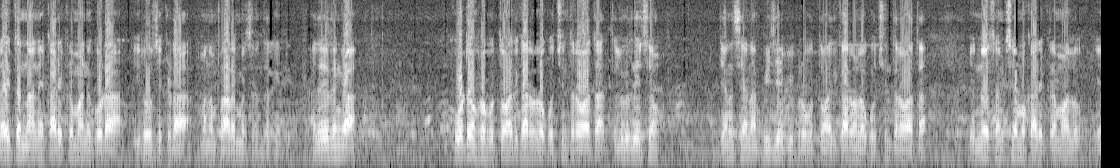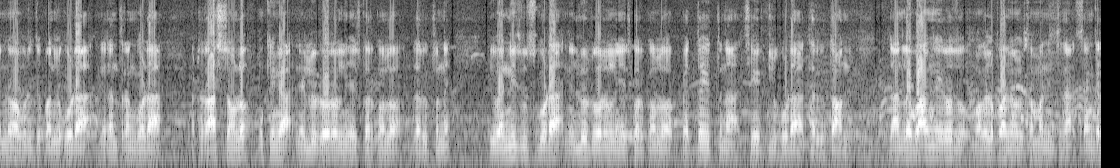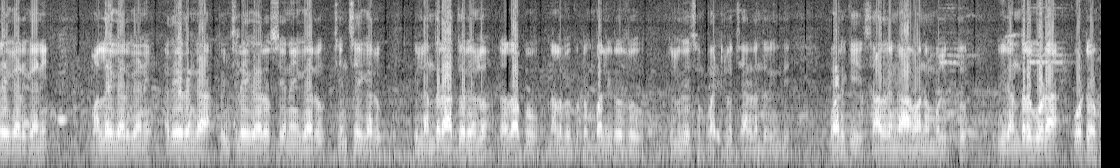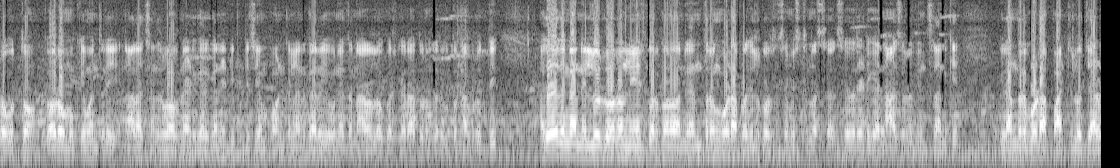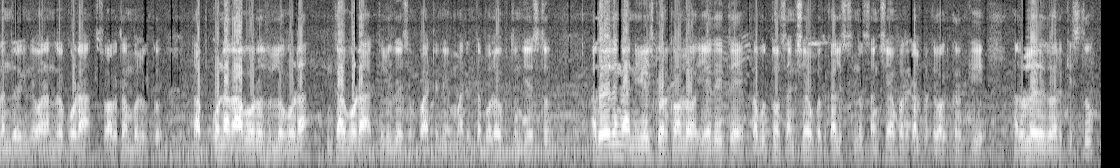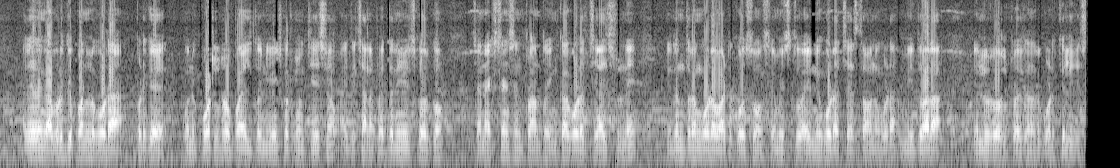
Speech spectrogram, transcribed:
రైతన్న అనే కార్యక్రమాన్ని కూడా ఈరోజు ఇక్కడ మనం ప్రారంభించడం జరిగింది. అదేవిధంగా కూటమి ప్రభుత్వం అధికారంలోకి వచ్చిన తర్వాత తెలుగుదేశం జనసేన బీజేపీ ప్రభుత్వం అధికారంలోకి వచ్చిన తర్వాత ఎన్నో సంక్షేమ కార్యక్రమాలు ఎన్నో అభివృద్ధి పనులు కూడా నిరంతరం కూడా అటు రాష్ట్రంలో ముఖ్యంగా నెల్లూరు రూరల్ నియోజకవర్గంలో జరుగుతున్నాయి. ఇవన్నీ చూసి కూడా నెల్లూరు రూరల్ నియోజకవర్గంలో పెద్ద ఎత్తున చేరికలు కూడా జరుగుతూ ఉన్నాయి. దానిలో భాగంగా ఈరోజు మొగలపాలెంకు సంబంధించిన శంకరయ్య గారు కానీ మల్లయ్య గారు కానీ అదేవిధంగా పెంచలయ్య గారు సేనయ్య గారు చెంచయ్య గారు వీళ్ళందరి ఆధ్వర్యంలో దాదాపు నలభై కుటుంబాలు ఈరోజు తెలుగుదేశం పార్టీలో చేరడం జరిగింది. వారికి సాధారణంగా ఆహ్వానం పలుకుతూ వీరందరూ కూడా కూటమి ప్రభుత్వం గౌరవ ముఖ్యమంత్రి నారా చంద్రబాబు నాయుడు గారు కానీ డిప్యూటీ సీఎం పవన్ కళ్యాణ్ గారు యువనేత నారా లోకేష్ గారు ఆధ్వర్యంలో జరుగుతున్న అభివృద్ధి. అదేవిధంగా నెల్లూరు రూరల్ నియోజకవర్గంలో నిరంతరం కూడా ప్రజల కోసం శ్రమిస్తున్న సీ- సీతారెడ్డి గారిని ఆశీర్వదించడానికి వీరందరూ కూడా పార్టీలో చేరడం జరిగింది. వారందరూ కూడా స్వాగతం పలుకుతూ తప్పకుండా రాబో రోజుల్లో కూడా ఇంకా కూడా తెలుగుదేశం పార్టీని మరింత బలోపేతం చేస్తూ అదేవిధంగా నియోజకవర్గంలో ఏదైతే ప్రభుత్వం సంక్షేమ పథకాలు ఇస్తుందో సంక్షేమ పథకాలు ప్రతి ఒక్కరికి అర్హులైన వారికి ఇస్తూ అదేవిధంగా అభివృద్ధి పనులు కూడా ఇప్పటికే కొన్ని కోట్ల రూపాయలతో నియోజకవర్గం చేసాం అయితే చాలా పెద్ద నియోజకవర్గం చాలా ఎక్స్టెన్షన్ ప్రాంతం ఇంకా కూడా చేయాల్సి ఉన్నాయి. నిరంతరం కూడా వాటి కోసం శ్రమిస్తూ అవన్నీ కూడా చేస్తామని కూడా మీ ద్వారా నెల్లూరు రోజుల ప్రజలందరూ కూడా తెలియజేస్తాం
